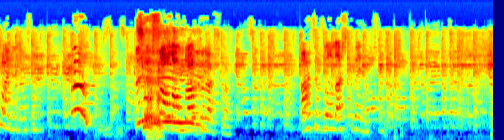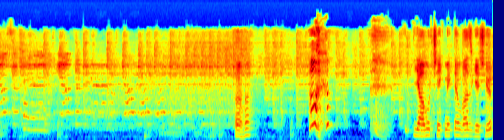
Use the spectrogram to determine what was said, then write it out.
Fayda edersin. Çok Aha. sağlamdı arkadaşlar. Artık zorlaştı benim için. Aha. Yağmur çekmekten vazgeçiyor.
